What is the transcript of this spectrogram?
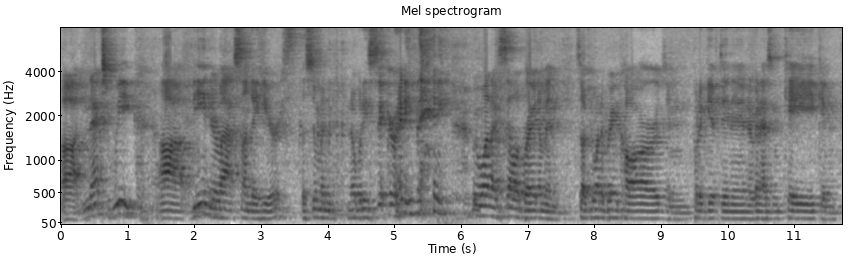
uh, next week, uh, being their last Sunday here, assuming nobody's sick or anything, we want to celebrate them. And so if you want to bring cards and put a gift in it, we're going to have some cake and,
